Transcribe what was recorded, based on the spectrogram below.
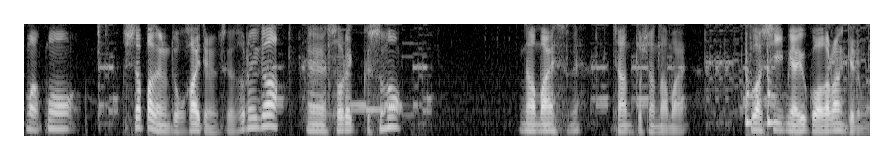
まあ、この下パネルのとこ書いてるんですけど、それが、えー、ソレックスの名前ですね。ちゃんとした名前。詳しい意味はよくわからんけども。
